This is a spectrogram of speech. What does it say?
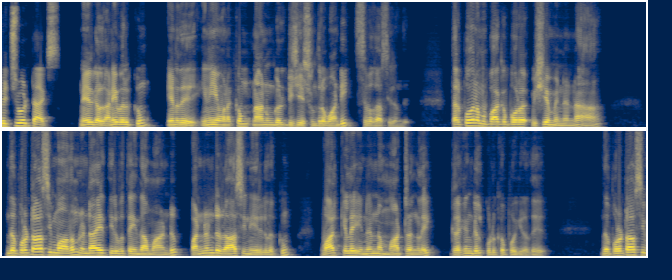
ஸ்பிரிச்சுவல் டாக்ஸ் நேர்கள் அனைவருக்கும் எனது இனிய வணக்கம். நான் உங்கள் டிஜே சுந்தரபாண்டி சிவகாசிலிருந்து தற்போது நம்ம பார்க்க போகிற விஷயம் என்னென்னா இந்த புரட்டாசி மாதம் ரெண்டாயிரத்தி இருபத்தைந்தாம் ஆண்டு பன்னெண்டு ராசி நேர்களுக்கும் வாழ்க்கையில் என்னென்ன மாற்றங்களை கிரகங்கள் கொடுக்க போகிறது? இந்த புரட்டாசி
